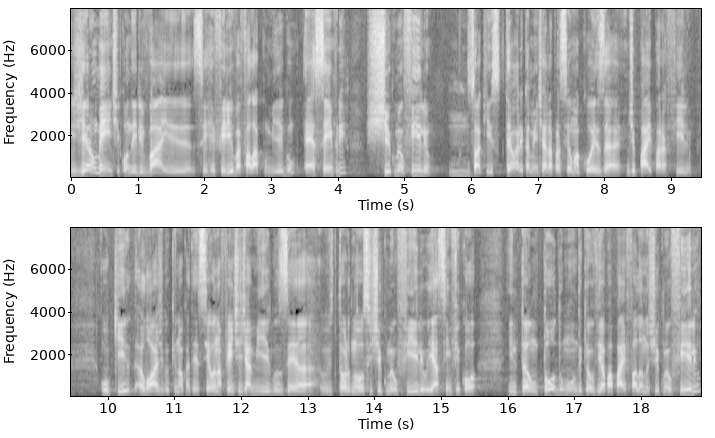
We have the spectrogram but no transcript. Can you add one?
geralmente, quando ele vai se referir, vai falar comigo, é sempre Chico, meu filho. Uhum. Só que isso, teoricamente, era para ser uma coisa de pai para filho. O que, é lógico que não aconteceu na frente de amigos, é, tornou-se Chico, meu filho, e assim ficou. Então, todo mundo que ouvia papai falando Chico, meu filho,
